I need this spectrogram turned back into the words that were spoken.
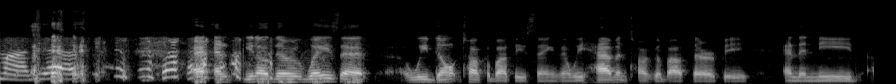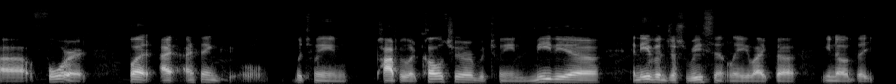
man? Yes. and, and you know, there are ways that we don't talk about these things, and we haven't talked about therapy and the need uh, for it. But I, I think between popular culture, between media, and even just recently, like the you know the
